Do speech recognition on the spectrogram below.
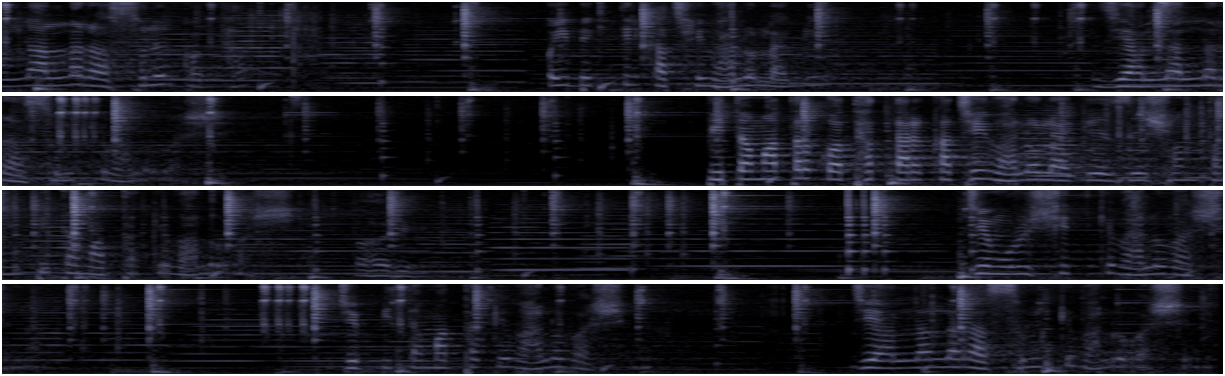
আল্লাহ আল্লাহ রাসুলের কথা। ওই ব্যক্তির কাছেই ভালো লাগে যে আল্লাহ আল্লাহ রাসুলকে ভালোবাসে। পিতামাতার কথা তার কাছেই ভালো লাগে যে সন্তান পিতামাতাকে ভালোবাসে। যে মুর্শিদকে ভালোবাসে না যে পিতামাতাকে ভালোবাসে না যে আল্লাহ আল্লাহ রাসুলকে ভালোবাসে না।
